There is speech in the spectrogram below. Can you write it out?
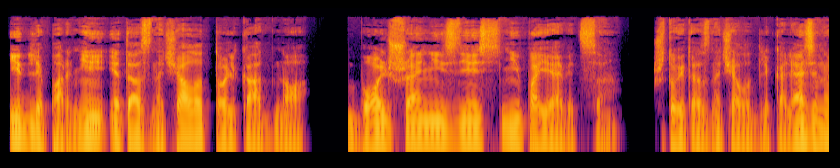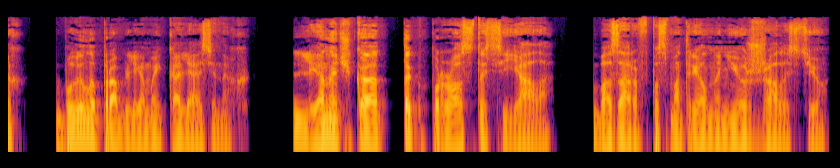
И для парней это означало только одно. Больше они здесь не появятся. Что это означало для Колязиных, было проблемой Колязиных. Леночка так просто сияла. Базаров посмотрел на нее с жалостью.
